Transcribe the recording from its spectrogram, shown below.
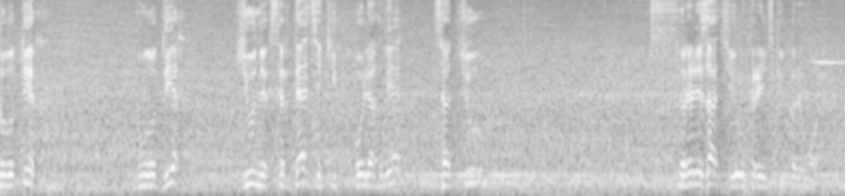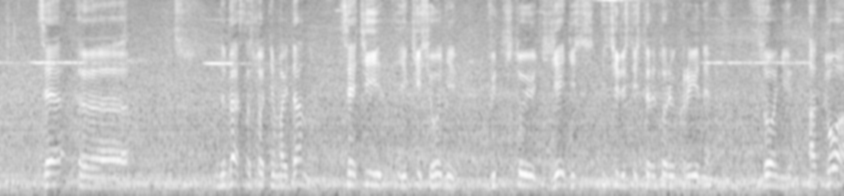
золотих, молодих, юних сердець, які полягли за цю реалізацію української перемоги. Це е, Небесна Сотня Майдану, це ті, які сьогодні відстоюють єдність і цілісність території України в зоні АТО,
